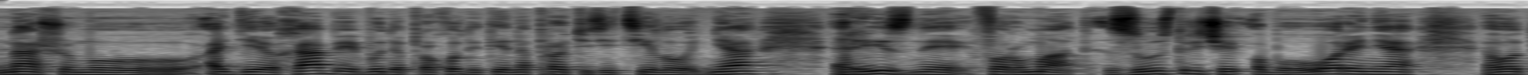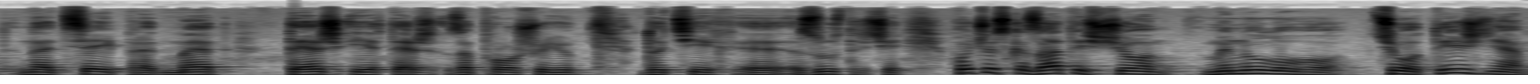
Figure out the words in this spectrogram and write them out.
нашому адіохабі буде проходити на протязі цілого дня різний формат зустрічей, обговорення от на цей предмет теж і я теж запрошую до цих е, зустрічей. Хочу сказати, що минулого цього тижня.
